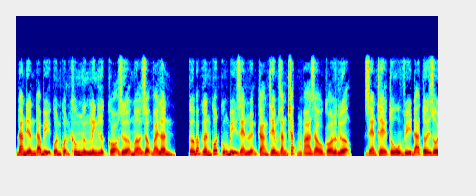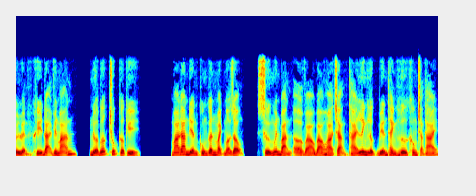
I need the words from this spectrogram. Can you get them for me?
đan điền đã bị quần quần không ngừng linh lực cọ rửa mở rộng vài lần, cơ bắp gân cốt cũng bị rèn luyện càng thêm rắn chắc mà giàu có lực lượng, rèn thể tu vì đã tới rồi luyện khí đại viên mãn, nửa bước trúc cơ kỳ. Mà đan điền cùng gân mạch mở rộng, sử nguyên bản ở vào báo hòa trạng thái linh lực biến thành hư không trạng thái,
